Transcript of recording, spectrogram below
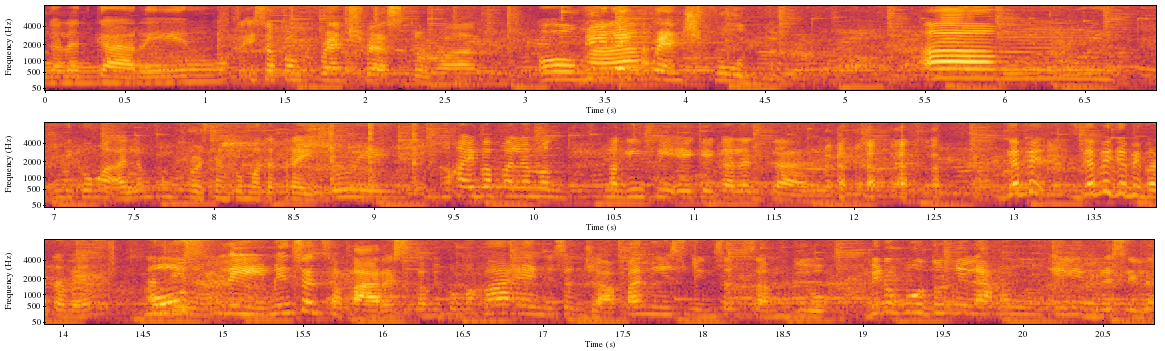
Kalad Karen. Sa isa pang French restaurant. Oo Do you nga. like French food? Um, hindi ko nga alam kung first time ko matatry ito eh. Kakaiba pala mag, maging PA kay Kalad Karen. Gabi, gabi-gabi ba to, Beth? Ang dinner? Mostly, minsan sa Paris kami kumakain, minsan Japanese, minsan Samgyu. Binubudol nila kung ilibre sila.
